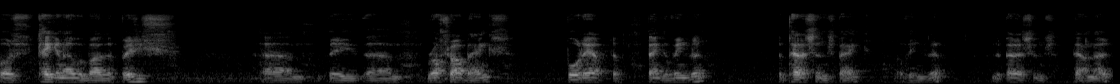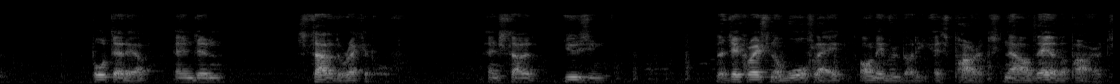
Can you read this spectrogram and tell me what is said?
was taken over by the British, um, the um, Rothschild banks, bought out the Bank of England, the Patterson's Bank of England, the Patterson's pound note, bought that out and then started the racket off and started using the Declaration of War flag on everybody as pirates. Now they're the pirates.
